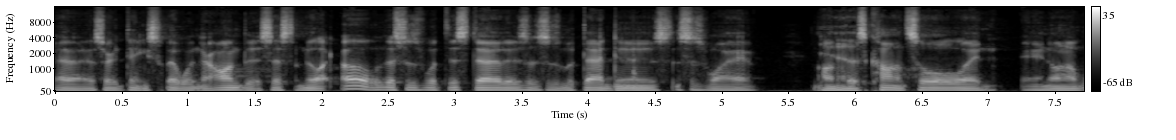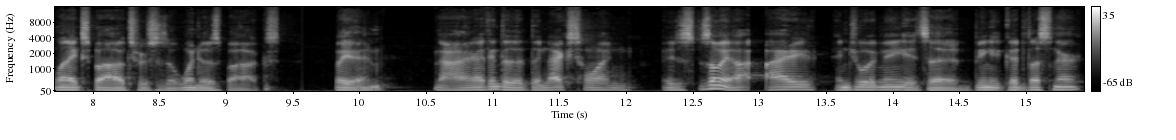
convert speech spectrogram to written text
uh, certain things, so that when they're on the system, they're like, "Oh, this is what this does. This is what that does. This is why I'm on Yeah. this console and and on a Linux box versus a Windows box." But yeah, no, I think the the next one is something I, I enjoy. Me, it's uh, being a good listener.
